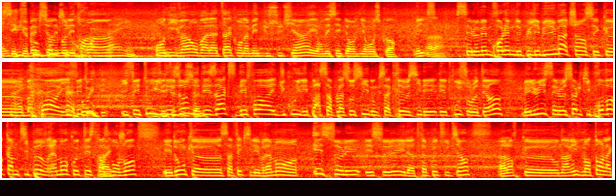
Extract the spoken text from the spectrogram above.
c'est que même si on est mené 3-1, on y va, on va à l'attaque, on amène du soutien et on essaye de revenir au score. Mais c'est le même problème depuis le début du match. Hein. c'est que bah quoi, il fait tout. Il fait tout, il, dézone, il désaxe des fois et du coup il est pas à sa place aussi. Donc ça crée aussi des, trous sur le terrain. Mais lui, c'est le seul qui provoque un petit peu vraiment côté strasbourgeois. Et donc euh, ça fait qu'il est vraiment esselé. Esselé, il a très peu de soutien. Alors qu'on arrive maintenant à la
